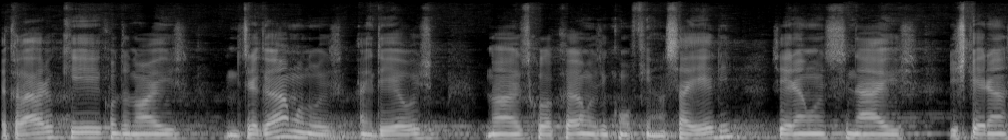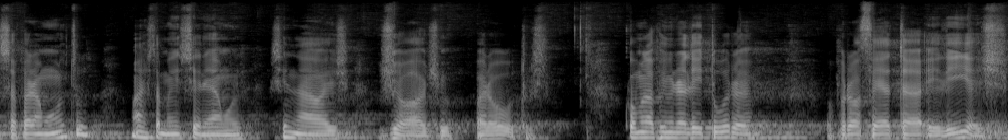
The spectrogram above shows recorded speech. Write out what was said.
É claro que quando nós entregamos-nos a Deus, nós colocamos em confiança a Ele, seremos sinais de esperança para muitos, mas também seremos sinais de ódio para outros. Como na primeira leitura, o profeta Elias,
